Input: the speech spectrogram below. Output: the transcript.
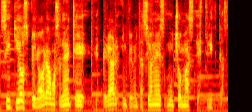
sitios, pero ahora vamos a tener que esperar implementaciones mucho más estrictas.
